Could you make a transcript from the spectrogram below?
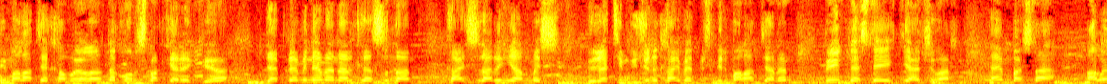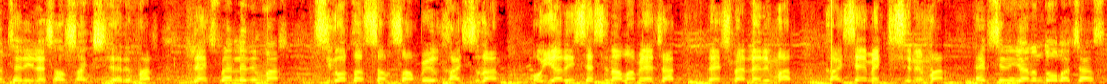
bir Malatya kamuoyu da konuşmak gerekiyor. Depremin hemen arkasından kayısıların yanmış, üretim gücünü kaybetmiş bir Malatya'nın büyük desteğe ihtiyacı var. En başta alın teriyle çalışan kişilerin var, rençberlerin var, sigortası çalışan bu yıl kayısıdan o yarı hissesini alamayacak rençberlerin var, kayısı emekçisinin var. Hepsinin yanında olacağız.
